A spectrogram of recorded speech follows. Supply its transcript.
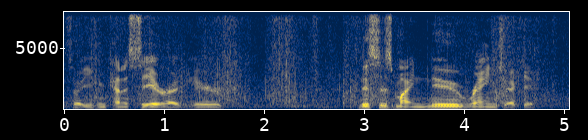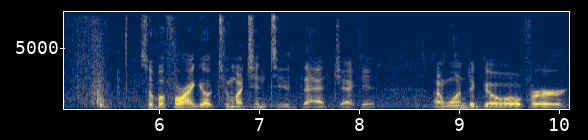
so you can kind of see it right here this is my new rain jacket so before I go too much into that jacket, I wanted to go over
